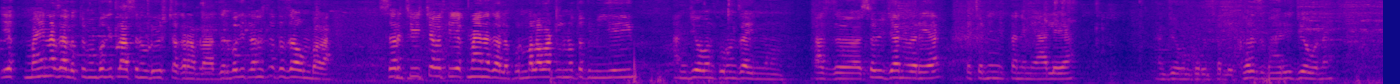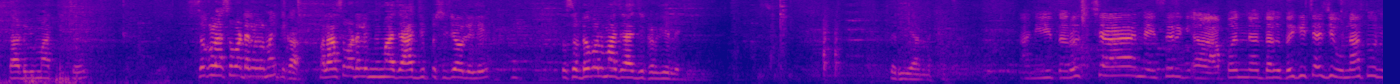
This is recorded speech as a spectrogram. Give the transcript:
एक महिना झाला तुम्ही बघितला असेल व्हिडिओ इंस्टाग्रामला जर बघितला नसलं तर जाऊन बघा. सरची इच्छा होती एक महिना झाला पण मला वाटलं नव्हतं की मी येईन आणि जेवण करून जाईन म्हणून. आज सव्वीस जानेवारी आहे. त्याच्या निमित्ताने मी आले या आणि जेवण करून चालले. खरंच भारी जेवण आहे. ताडवी मातीचं. सगळं असं वाटायला माहिती का? मला असं वाटायला मी माझ्या आजीपाशी जेवलेले. तसं डबल माझ्या आजीकडे गेले. तरी या नक्कीच. आणि दररोजच्या नैसर्गिक आपण दगदगीच्या जीवनातून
